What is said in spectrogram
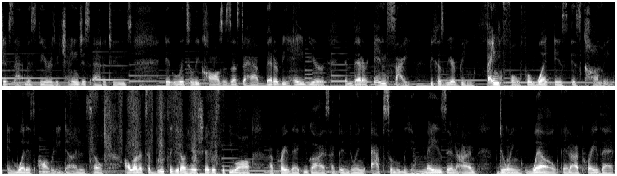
shifts atmospheres, it changes attitudes. It literally causes us to have better behavior and better insight because we are being thankful for what is is coming and what is already done. And so I wanted to briefly get on here and share this with you all. I pray that you guys have been doing absolutely amazing. I'm doing well, and I pray that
